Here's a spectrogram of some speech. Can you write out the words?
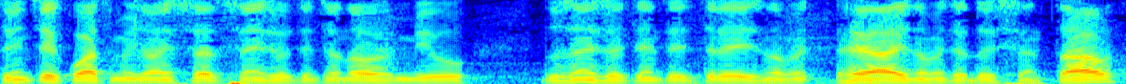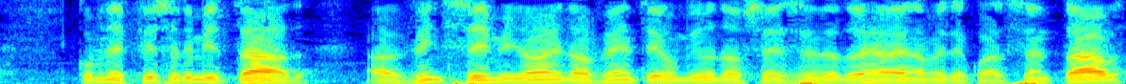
34 milhões 789 mil 283 reais 92 centavos, com benefício limitado a 26 milhões 91 mil 962 reais 94 centavos,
